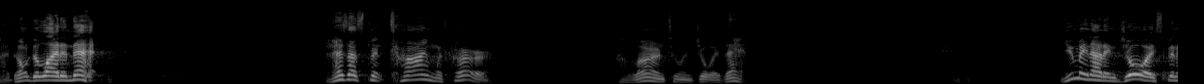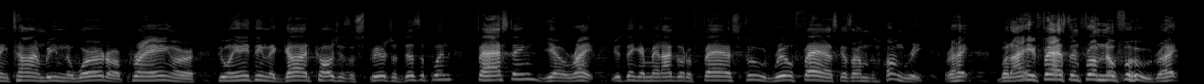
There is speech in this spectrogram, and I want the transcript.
I don't delight in that. But as I spent time with her, learn to enjoy that. You may not enjoy spending time reading the word or praying or doing anything that God calls you as a spiritual discipline. Fasting, yeah, right. You're thinking, man, I go to fast food real fast because I'm hungry, right? But I ain't fasting from no food, right?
